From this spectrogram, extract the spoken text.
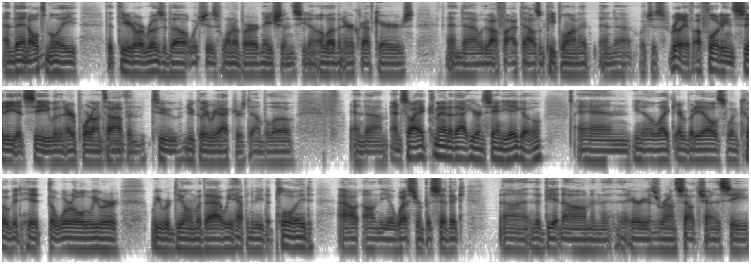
And then ultimately the Theodore Roosevelt, which is one of our nation's, you know, 11 aircraft carriers and uh, with about 5,000 people on it, and uh, which is really a, a floating city at sea with an airport on top and two nuclear reactors down below. And um, and so I had command of that here in San Diego, and you know, like everybody else, when COVID hit the world, we were we were dealing with that. We happened to be deployed out on the uh, Western Pacific, uh, the Vietnam and the, the areas around South China Sea,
